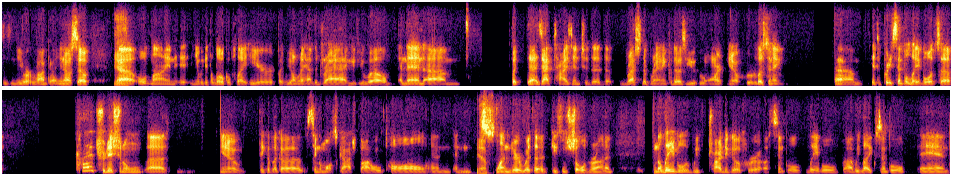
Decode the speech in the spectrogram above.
this New York vodka? You know, so yeah. Uh, old line, it, you know, we get the local play here, but we don't really have the drag, if you will. And then, um, but as that ties into the the rest of the branding, for those of you who aren't, you know, who are listening, um, it's a pretty simple label. It's a kind of traditional, uh, you know, think of like a single malt Scotch bottle, tall and and yep. slender with a decent shoulder on it. And the label, we've tried to go for a simple label. Uh, we like simple, and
